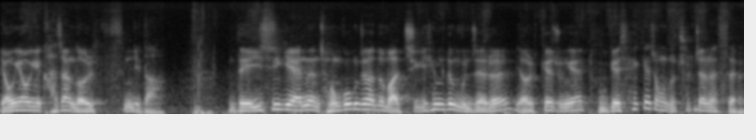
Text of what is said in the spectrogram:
영역이 가장 넓습니다. 근데 이 시기에는 전공자도 맞히기 힘든 문제를 10개 중에 2개, 3개 정도 출제를 했어요.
